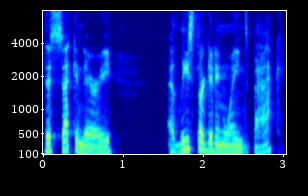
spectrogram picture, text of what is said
This secondary, at least they're getting Waynes back.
